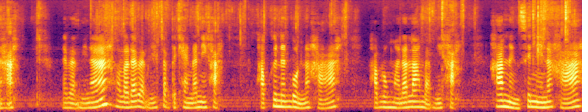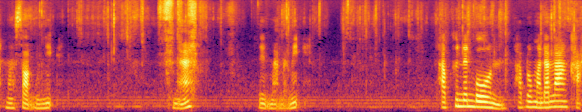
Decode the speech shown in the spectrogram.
นะคะได้แบบนี้นะพอเราได้แบบนี้จับตะแคงด้านนี้ค่ะ พับขึ้นด้านบนนะคะ พับลงมาด้านล่างแบบนี้ค่ะ ข้ามหนึ่งเส้นนี้นะคะ มาสอดบนนี้นะดึงมาแบบนี้ พับขึ้นด้านบน พับลงมาด้านล่างค่ะ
